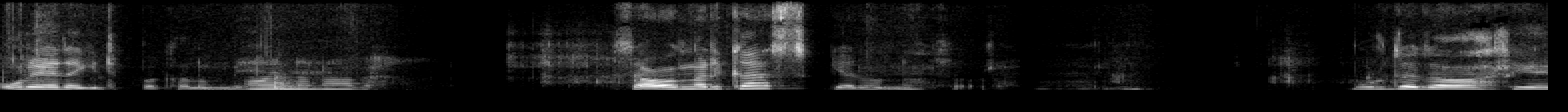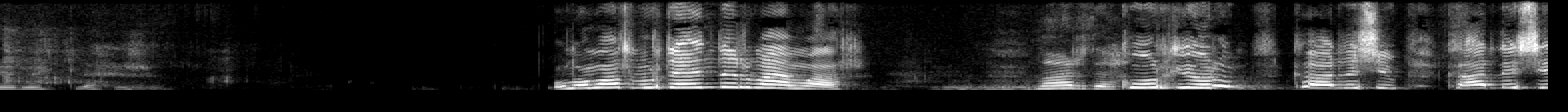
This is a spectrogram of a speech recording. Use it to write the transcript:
Oraya da gidip bakalım bir. Aynen abi. Sen onları kas. Gel ondan sonra. Burada da var yemekler. Olamaz burada Enderman var. Nerede? Korkuyorum. Kardeşim. Kardeşim.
